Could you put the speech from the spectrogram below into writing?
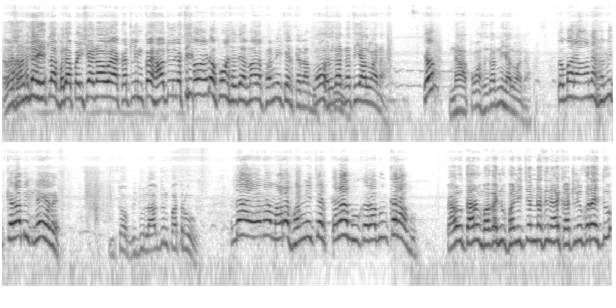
હવે એટલે એટલા બધા પૈસા ના હોય આ કટલીમાં કઈ હાજુ નથી. પાંચ હજાર. મારા ફર્નિચર કરાવ પાંચ હજાર નથી હાલવાના. કેમ ના પાંચ હજાર નહીં હાલવાના. તો મારે આને હમીદ કરાવી કે નહીં હવે? એ તો બીજું લાવજો ને પતરું. એટલે એને મારે ફર્નિચર કરાવવું કરાવવું ને કરાવવું. તારું તારું મગજનું ફર્નિચર નથી ને આ કટલીનું કરાય તું?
